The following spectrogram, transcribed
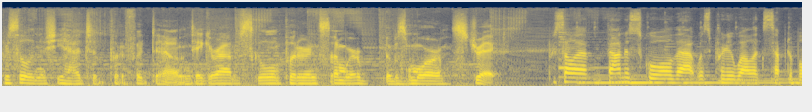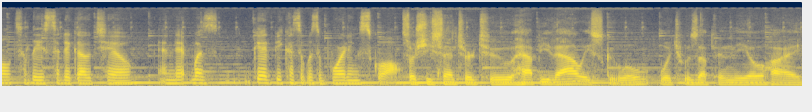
Priscilla knew she had to put her foot down and take her out of school and put her in somewhere that was more strict. Priscilla found a school that was pretty well acceptable to Lisa to go to, and it was good because it was a boarding school. So she sent her to Happy Valley School, which was up in the Ojai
